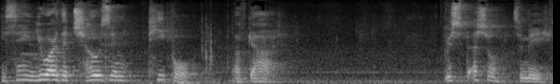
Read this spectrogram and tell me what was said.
He's saying you are the chosen people of God. You're special to me.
